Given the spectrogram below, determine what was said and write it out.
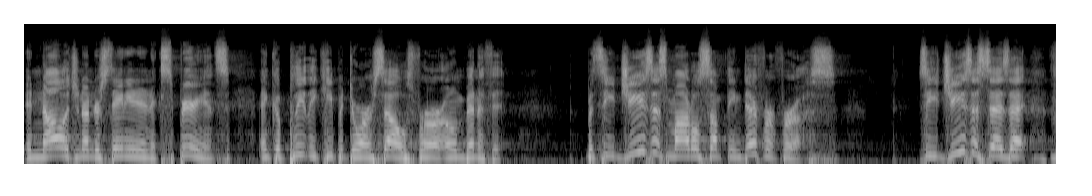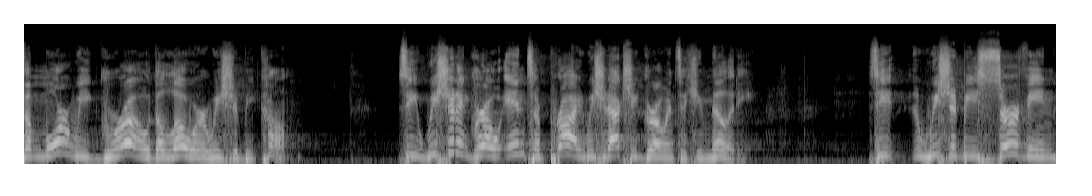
in knowledge and understanding and experience and completely keep it to ourselves for our own benefit. But see, Jesus models something different for us. See, Jesus says that the more we grow, the lower we should become. See, we shouldn't grow into pride, we should actually grow into humility. See, we should be serving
